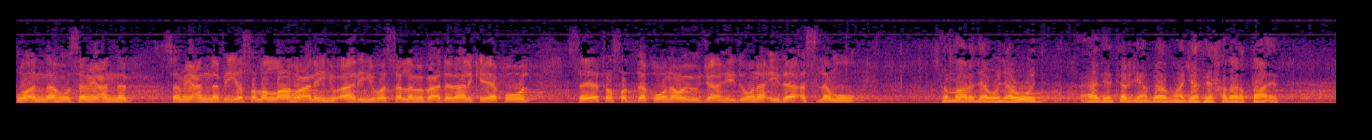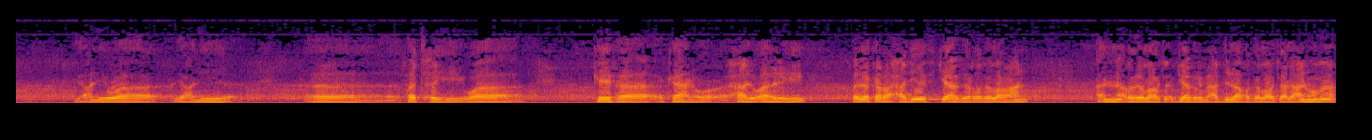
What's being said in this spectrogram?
وأنه سمع النبي سمع النبي صلى الله عليه وآله وسلم بعد ذلك يقول سيتصدقون ويجاهدون إذا أسلموا. ثم ورد أبو داود هذه الترجمة باب ما جاء في خبر الطائف. يعني ويعني آه فتحه وكيف كانوا حال أهله. فذكر حديث جابر رضي الله عنه أن رضي الله جابر بن عبد الله رضي الله تعالى عنهما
